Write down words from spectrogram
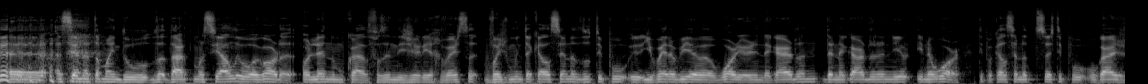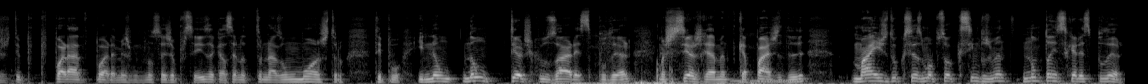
Eh, a cena também do, da, da arte marcial, eu agora, olhando um bocado, fazendo engenharia reversa, vejo muito aquela cena do tipo You better be a warrior in the garden than a gardener in a war. Tipo aquela cena de tu seres tipo o gajo tipo, preparado para, mesmo que não seja preciso, aquela cena de tornares um monstro tipo, e não, não teres que usar esse poder, mas seres realmente capaz de. Mais do que seres uma pessoa que simplesmente não tem sequer esse poder.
